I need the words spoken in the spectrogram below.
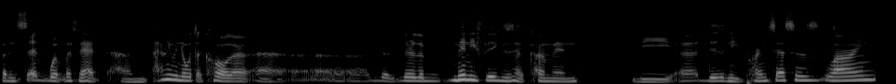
but instead went with that um, I don't even know what they're called uh, uh, they're, they're the minifigs that come in the uh, Disney Princesses line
